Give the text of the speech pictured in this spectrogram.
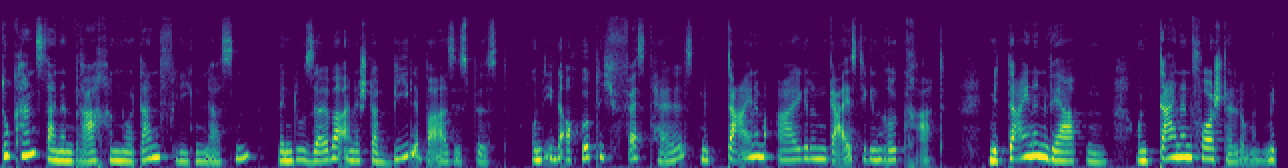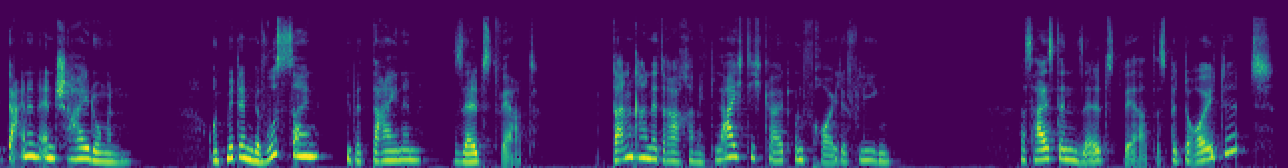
Du kannst deinen Drachen nur dann fliegen lassen, wenn du selber eine stabile Basis bist und ihn auch wirklich festhältst mit deinem eigenen geistigen Rückgrat mit deinen Werten und deinen Vorstellungen, mit deinen Entscheidungen und mit dem Bewusstsein über deinen Selbstwert. Dann kann der Drache mit Leichtigkeit und Freude fliegen. Was heißt denn Selbstwert? Das bedeutet,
